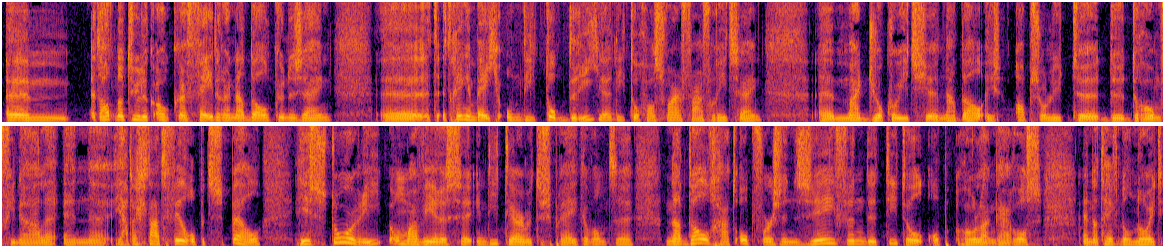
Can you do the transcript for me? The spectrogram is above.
Um, het had natuurlijk ook uh, Federer Nadal kunnen zijn. Uh, het, ging een beetje om die top drie, hè, die toch wel zwaar favoriet zijn. Uh, maar Djokovic, Nadal is absoluut de droomfinale. En ja, daar staat veel op het spel. Historie, om maar weer eens in die termen te spreken. Want Nadal gaat op voor zijn zevende titel op Roland Garros. En dat heeft nog nooit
